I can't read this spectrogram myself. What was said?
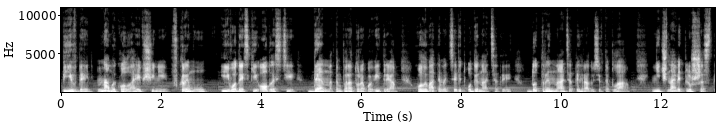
Південь на Миколаївщині, в Криму, і в Одеській області денна температура повітря коливатиметься від 11 до 13 градусів тепла, нічна від плюс 6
